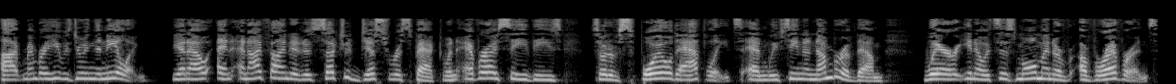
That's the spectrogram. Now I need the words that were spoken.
Uh, remember he was doing the kneeling, you know, and, and I find it is such a disrespect whenever I see these sort of spoiled athletes, and we've seen a number of them where, you know, it's this moment of, of reverence.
